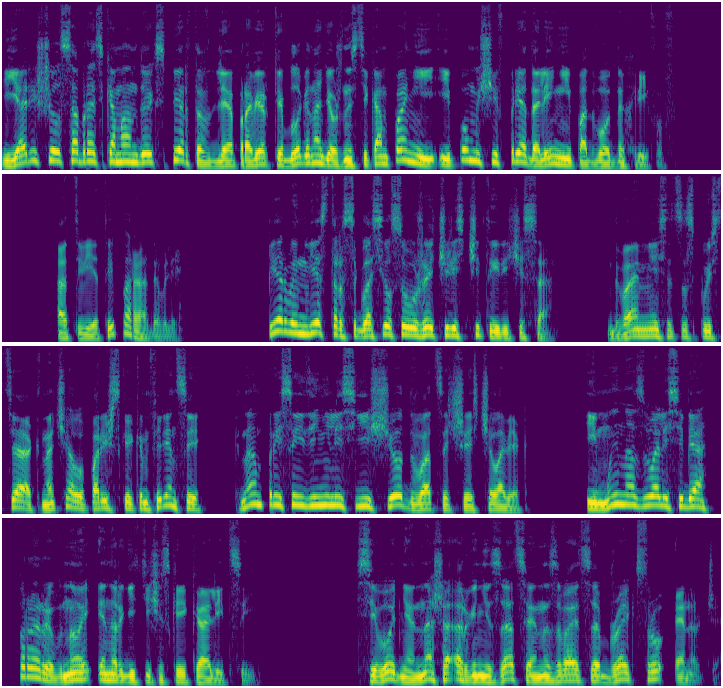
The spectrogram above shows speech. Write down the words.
я решил собрать команду экспертов для проверки благонадежности компании и помощи в преодолении подводных рифов. Ответы порадовали. Первый инвестор согласился уже через 4 часа. Два месяца спустя, к началу Парижской конференции, к нам присоединились еще 26 человек. И мы назвали себя прорывной энергетической коалицией. Сегодня наша организация называется Breakthrough Energy.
